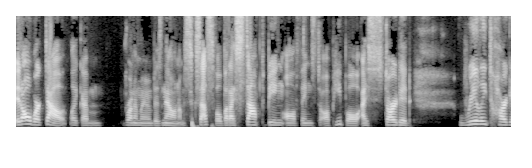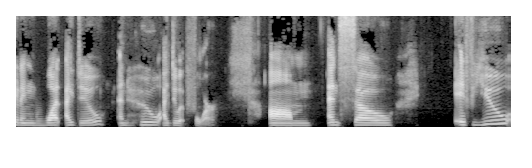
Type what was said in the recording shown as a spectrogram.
it all worked out. Like I'm running my own business now, and I'm successful. But I stopped being all things to all people. I started really targeting what I do and who I do it for. Um, and so if you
